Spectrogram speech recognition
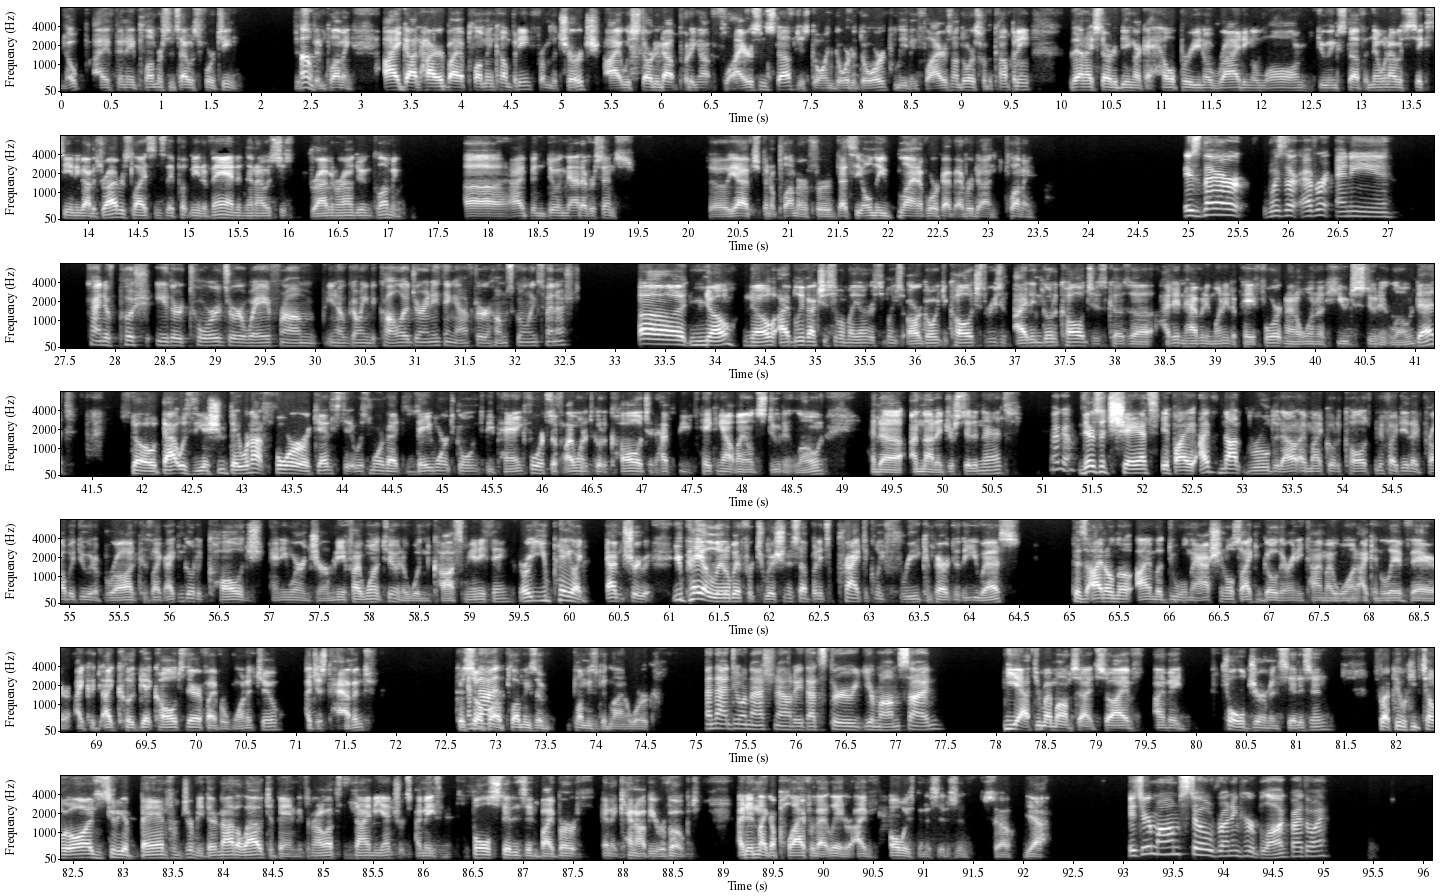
Nope. I've been a plumber since I was 14 just oh. been plumbing. I got hired by a plumbing company from the church. I was started out putting out flyers and stuff, just going door to door, leaving flyers on doors for the company. Then I started being like a helper, you know, riding along, doing stuff. And then when I was 16 and got a driver's license, they put me in a van, and then I was just driving around doing plumbing. Uh, I've been doing that ever since. So yeah, I've just been a plumber for that's the only line of work I've ever done, plumbing. Is there was there ever any kind of push either towards or away from you know going to college or anything after homeschooling's finished? Uh, no, no. I believe actually some of my younger siblings are going to college. The reason I didn't go to college is because uh, I didn't have any money to pay for it, and I don't want a huge student loan debt. So that was the issue. They were not for or against it. It was more that they weren't going to be paying for it. So if I wanted to go to college, I'd have to be taking out my own student loan, and uh, I'm not interested in that. Okay. There's a chance if I I've not ruled it out, I might go to college, but if I did, I'd probably do it abroad because like I can go to college anywhere in Germany if I want to, and it wouldn't cost me anything. Or you pay like I'm sure you pay a little bit for tuition and stuff, but it's practically free compared to the US. Because I don't know, I'm a dual national, so I can go there anytime I want. I can live there. I could I could get college there if I ever wanted to. I just haven't. Because so that, far plumbing's a plumbing's a good line of work. And that dual nationality, that's through your mom's side? Yeah, through my mom's side. So I've I'm a full German citizen. That's why people keep telling me, "Oh, just going to get banned from Germany." They're not allowed to ban me. They're not allowed to deny me entrance. I'm a full citizen by birth, and it cannot be revoked. I didn't like apply for that later. I've always been a citizen. So yeah. Is your mom still running her blog? By the way.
